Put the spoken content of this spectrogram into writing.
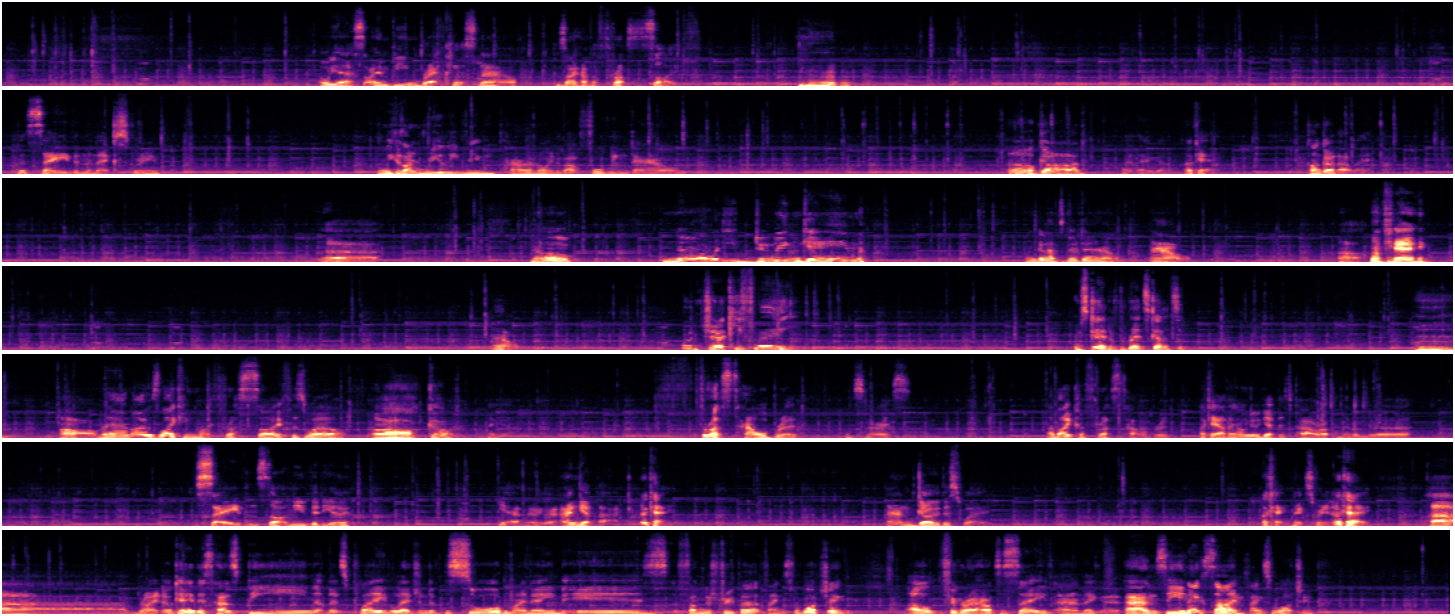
Oh yes, I am being reckless now, because I have a thrust scythe. Let's save in the next screen. Only because I'm really, really paranoid about falling down. Oh god! Right, there you go. Okay. Can't go that way. Uh... No! No, what are you doing, game? I'm gonna have to go down. Ow. Oh, okay. Ow. What a jerky flame! I'm scared of the red skeleton. oh man, I was liking my thrust scythe as well. Oh god. There you go. Thrust halberd. That's nice. I like a thrust halberd. Okay, I think I'm gonna get this power up and then I'm gonna save and start a new video. Yeah, there we go. And get back. Okay. And go this way. Okay, next screen. Okay. Uh, right, okay, this has been Let's Play Legend of the Sword. My name is Fungus Trooper. Thanks for watching. I'll figure out how to save, and there you go. And see you next time. Thanks for watching.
